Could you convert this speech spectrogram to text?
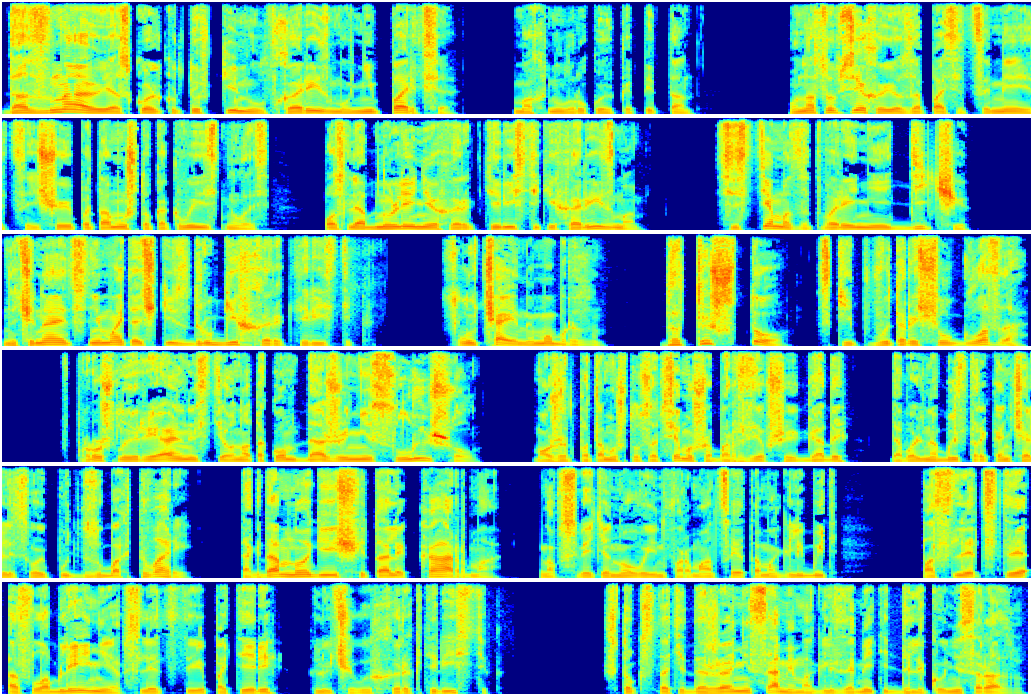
Да знаю я, сколько ты вкинул в харизму, не парься. — махнул рукой капитан. «У нас у всех ее запасец имеется, еще и потому, что, как выяснилось, после обнуления характеристики харизма система затворения дичи начинает снимать очки с других характеристик. Случайным образом. «Да ты что?» — Скип вытаращил глаза. В прошлой реальности он о таком даже не слышал. Может, потому что совсем уж оборзевшие гады довольно быстро кончали свой путь в зубах тварей. Тогда многие считали карма, но в свете новой информации это могли быть последствия ослабления вследствие потери ключевых характеристик. Что, кстати, даже они сами могли заметить далеко не сразу.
